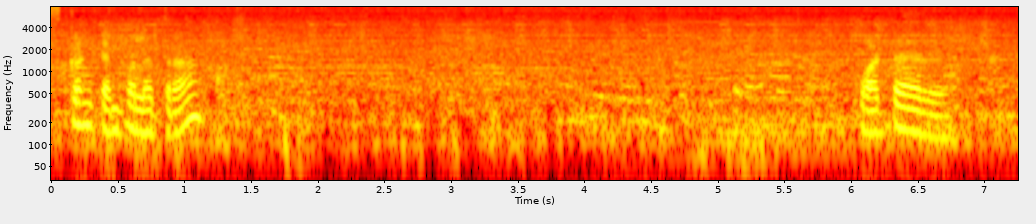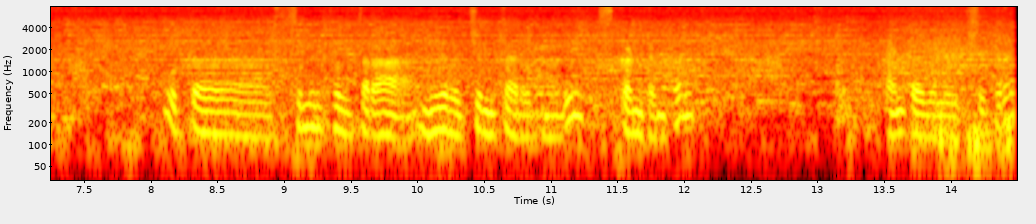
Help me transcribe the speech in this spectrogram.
ಇಸ್ಕಾನ್ ಟೆಂಪಲ್ ಹತ್ರ. ವಾಟರ್ ಊಟ, ಸ್ವಿಮ್ಮಿಂಗ್ ಪೂಲ್ ಥರ ನೀರು ಚಿಮ್ತಾ ಇರೋದು ನೋಡಿ, ಇಸ್ಕಾನ್ ಟೆಂಪಲ್. ಕಾಣ್ತಾ ವೀಕ್ಷಕರೇ.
